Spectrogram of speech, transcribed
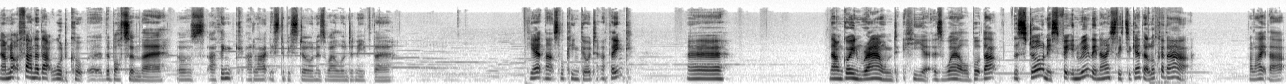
Now, I'm not a fan of that wood cut at the bottom there. Those, I think I'd like this to be stone as well underneath there. Yeah, that's looking good, I think. Uh, now I'm going round here as well, but that the stone is fitting really nicely together. Look at that. I like that.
